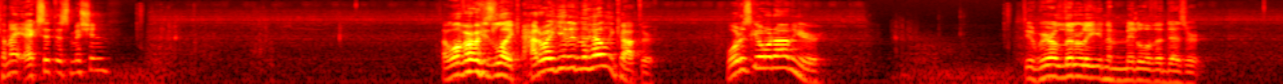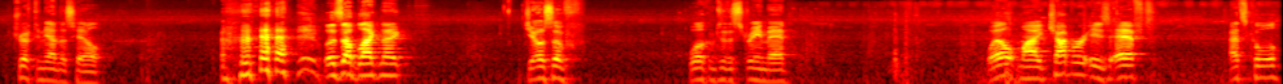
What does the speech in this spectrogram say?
Can I exit this mission? I love how he's like, how do I get in the helicopter? What is going on here? Dude, we are literally in the middle of the desert. Drifting down this hill. What's up, Black Knight? Joseph. Welcome to the stream, man. Well, my chopper is effed. That's cool.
